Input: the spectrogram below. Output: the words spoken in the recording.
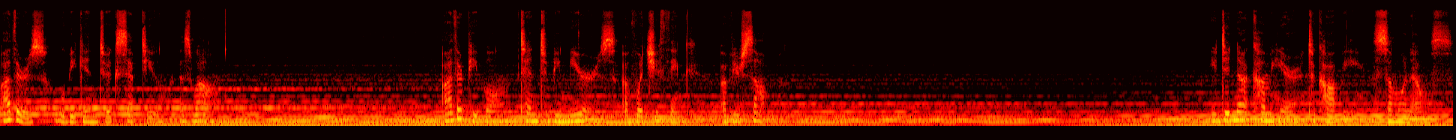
others will begin to accept you as well. Other people tend to be mirrors of what you think of yourself. You did not come here to copy someone else.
